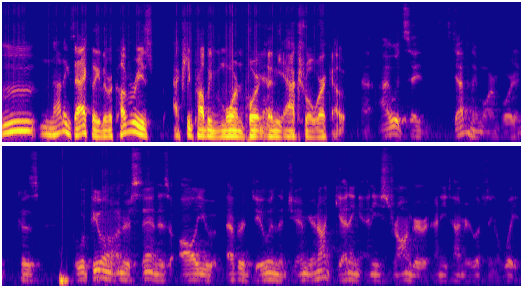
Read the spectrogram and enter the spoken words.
Mm, not exactly. The recovery is actually probably more important Yeah. than the actual workout. I would say it's definitely more important because what people don't understand is all you ever do in the gym, you're not getting any stronger anytime you're lifting a weight.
